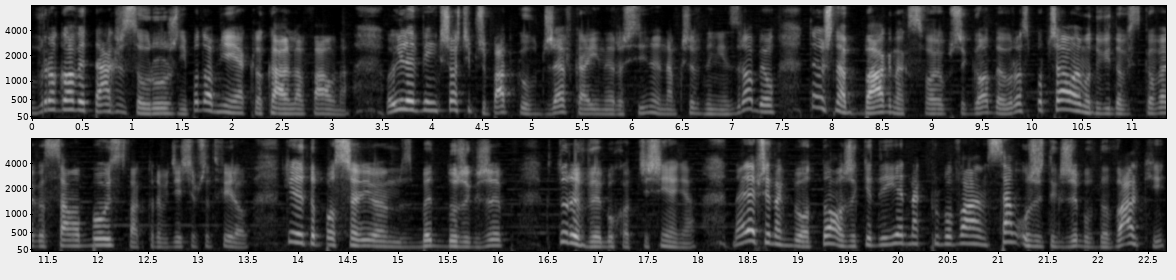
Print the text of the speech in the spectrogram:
Wrogowie także są różni, podobnie jak lokalna fauna. O ile w większości przypadków drzewka i inne rośliny nam krzywdy nie zrobią, to już na bagnach swoją przygodę rozpocząłem od widowiskowego samobójstwa, które widzieliście przed chwilą, kiedy to postrzeliłem zbyt duży grzyb, który wybuchł od ciśnienia. Najlepsze jednak było to, że kiedy jednak próbowałem sam użyć tych grzybów do walki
